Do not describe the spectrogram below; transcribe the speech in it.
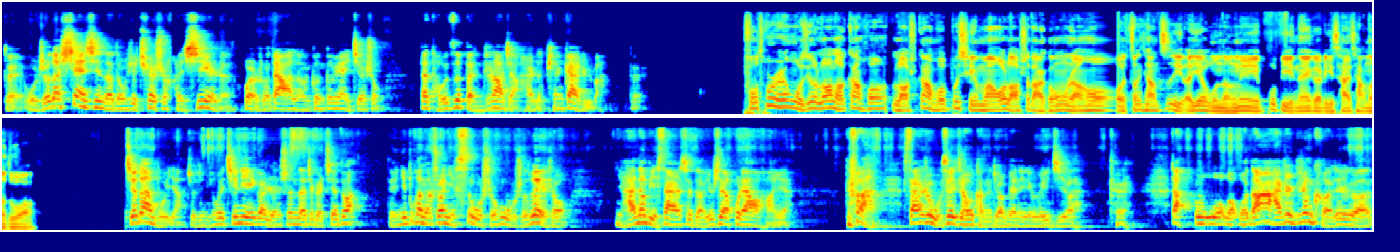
对我觉得线性的东西确实很吸引人，或者说大家能更更愿意接受。但投资本质上讲还是偏概率吧。对，普通人我就老老干活，老实干活不行吗？我老实打工，然后我增强自己的业务能力，不比那个理财强得多？阶段不一样，就是你会经历一个人生的这个阶段，对你不可能说你四五十或五十岁的时候。你还能比三十岁的，尤其在互联网行业，对吧？三十五岁之后可能就要面临一个危机了。对，但我我我当然还是认可这个，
